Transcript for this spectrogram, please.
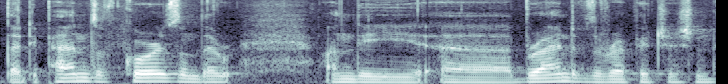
that depends, of course, on the on the uh, brand of the reputation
